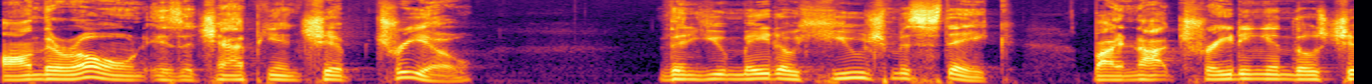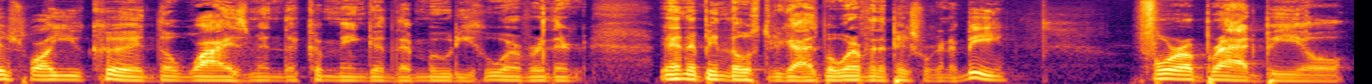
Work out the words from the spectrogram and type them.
on their own is a championship trio, then you made a huge mistake by not trading in those chips while you could the Wiseman, the Kuminga, the Moody, whoever they're end up being those three guys, but whatever the picks were going to be for a Brad Beal,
